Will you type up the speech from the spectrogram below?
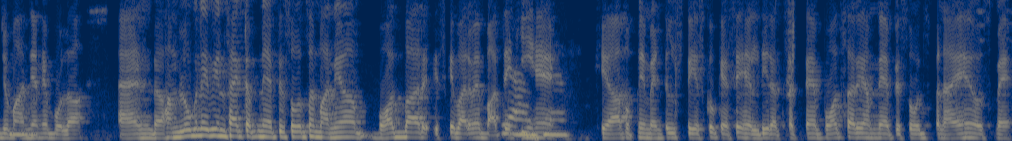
जो हम्म। मान्या ने बोला। एंड हम लोग ने भी इनफैक्ट अपने एपिसोड में मान्या बहुत बार इसके बारे में बातें yeah, की हैं। कि आप अपने मेंटल स्पेस को कैसे हेल्दी रख सकते हैं। बहुत सारे हमने एपिसोड्स बनाए हैं उसमें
